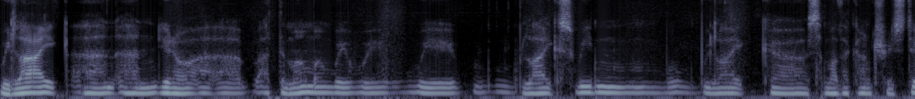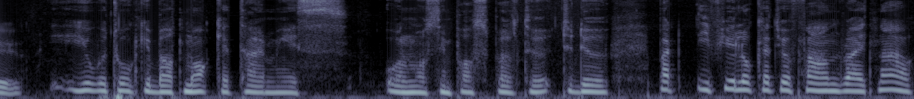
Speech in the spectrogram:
we like and and you know uh, at the moment we, we we like Sweden we like uh, some other countries too. You were talking about market timing is almost impossible to, to do. But if you look at your fund right now,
